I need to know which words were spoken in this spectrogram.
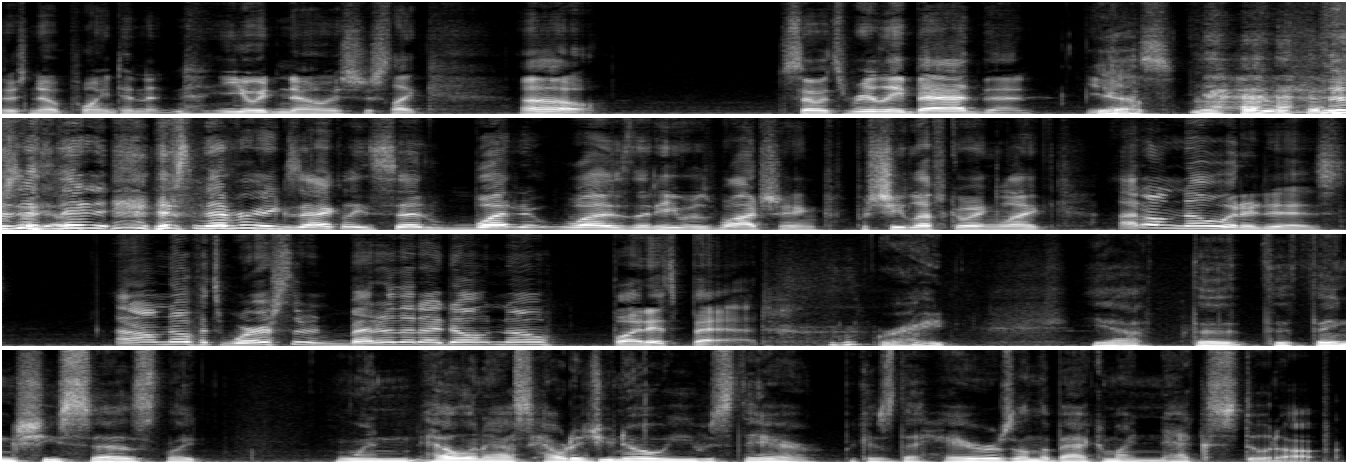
"There's no point in it." You would know. It's just like, "Oh, so it's really bad then." Yes. There's, there- it's never exactly said what it was that he was watching, but she left going like, "I don't know what it is. I don't know if it's worse or better that I don't know, but it's bad." right yeah the the thing she says like when helen asks how did you know he was there because the hairs on the back of my neck stood up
